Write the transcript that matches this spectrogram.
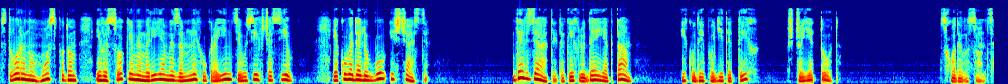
створену Господом і високими мріями земних українців усіх часів, яку веде любов і щастя. Де взяти таких людей, як там, і куди подіти тих, що є тут? Сходило сонце,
